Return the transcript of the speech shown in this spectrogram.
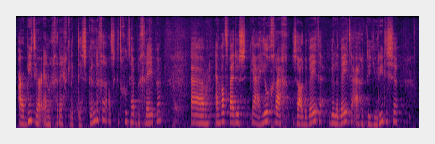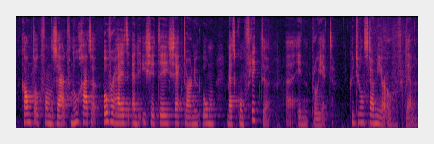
arbiter en gerechtelijk deskundige, als ik het goed heb begrepen. Ehm, en wat wij dus ja, heel graag zouden weten, willen weten, eigenlijk de juridische kant ook van de zaak. Van hoe gaat de overheid en de ICT-sector nu om met conflicten uh, in projecten? Kunt u ons daar meer over vertellen?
